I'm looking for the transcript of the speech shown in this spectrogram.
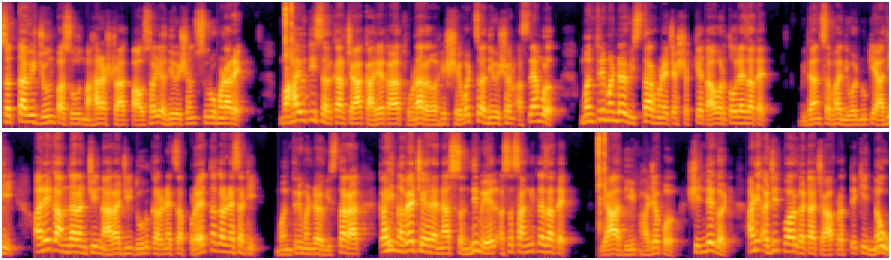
सत्तावीस जूनपासून महाराष्ट्रात पावसाळी अधिवेशन सुरू होणार आहे. महायुती सरकारच्या कार्यकाळात होणारं हे शेवटचं अधिवेशन असल्यामुळं मंत्रिमंडळ विस्तार होण्याच्या शक्यता वर्तवल्या जात आहेत. विधानसभा निवडणुकीआधी अनेक आमदारांची नाराजी दूर करण्याचा प्रयत्न करण्यासाठी मंत्रिमंडळ विस्तारात काही नव्या चेहऱ्यांना संधी मिळेल असं सांगितलं जात आहे. याआधी भाजप शिंदे गट आणि अजित पवार गटाच्या प्रत्येकी नऊ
